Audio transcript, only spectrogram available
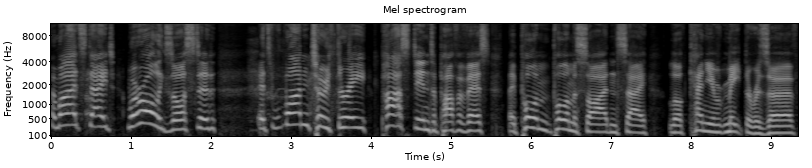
And by that stage, we're all exhausted. It's one, two, three, passed into Puffervest. They pull him, pull him aside and say, "Look, can you meet the reserve?"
